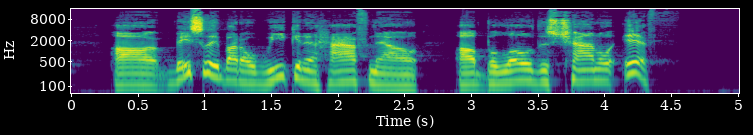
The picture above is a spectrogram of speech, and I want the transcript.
basically about a week and a half now below this channel. If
